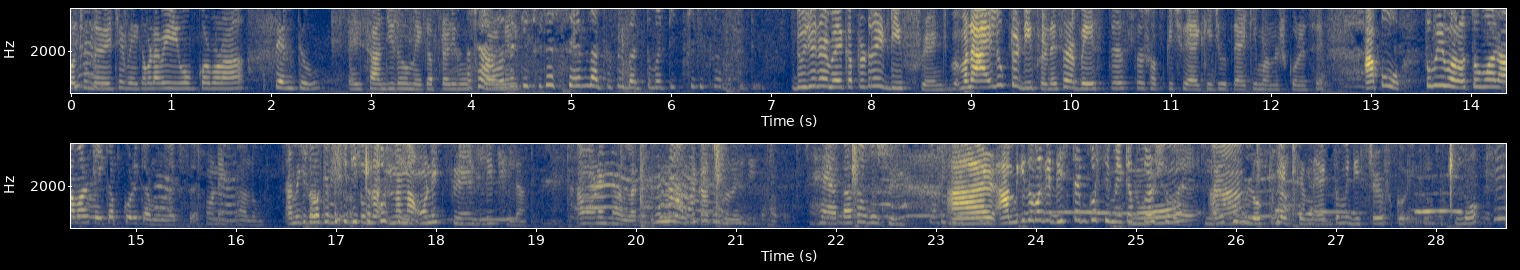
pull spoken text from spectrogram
পছন্দ হয়েছে। মেকআপটা আমি রিমুভ করব না। সেম টু এই সানজিদাও মেকআপটা রিমুভ আচ্ছা করে আমাদের কিছুটা সেম লাগতেছে বাট তোমার টিকটু ডিফারেন্ট দুজনের মেকআপ টোটালি ডিফারেন্ট মানে আই লুকটা ডিফারেন্ট এছাড়া বেস টেস তো সবকিছু একই জুতে একই মানুষ করেছে। আপু তুমি বলো তোমার আমার মেকআপ করে কেমন লাগছে? অনেক ভালো। আমি কি তোমাকে বেশি ডিস্টার্ব করছি? না না অনেক ফ্রেন্ডলি ছিলা। আমার অনেক ভালো লাগছে। কাজ করে। হ্যাঁ তা তো অবশ্যই। আর আমি কি তোমাকে ডিস্টার্ব করছি মেকআপ করার সময়? আমি খুব লক্ষ্মী একটা মেয়ে একদমই ডিস্টার্ব করিনি। লক্ষ্মী?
